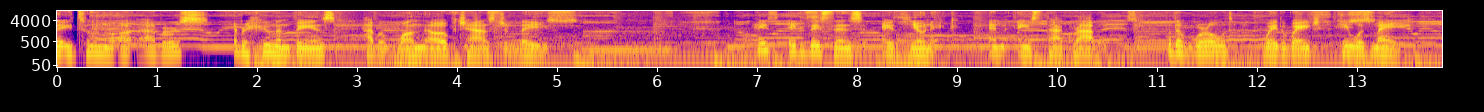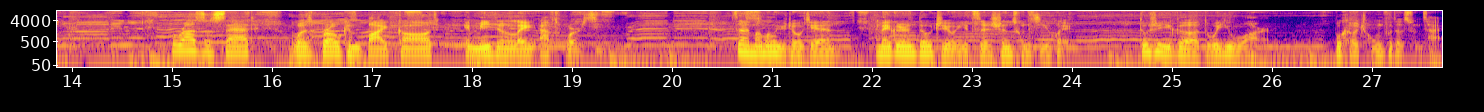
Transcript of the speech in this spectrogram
the eternal uh, are every human beings have a one-off chance to live. His existence is unique and inseparable for the world with which he was made. Rousseau said was broken by God immediately afterwards. 在茫茫宇宙间，每个人都只有一次生存的机会，都是一个独一无二、不可重复的存在。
